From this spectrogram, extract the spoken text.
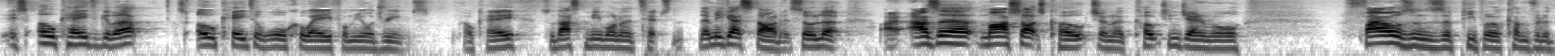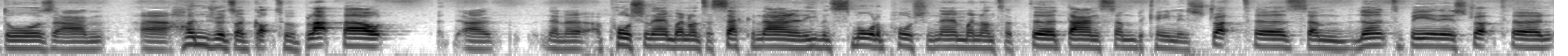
it's okay to give up. It's okay to walk away from your dreams. Okay, so that's gonna be one of the tips. Let me get started. So look, I, as a martial arts coach and a coach in general, thousands of people have come through the doors, and uh, hundreds I've got to a black belt. Uh, then a, a, portion of them went on to second dan, and even smaller portion then went on to third dan. Some became instructors, some learned to be an instructor, and,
